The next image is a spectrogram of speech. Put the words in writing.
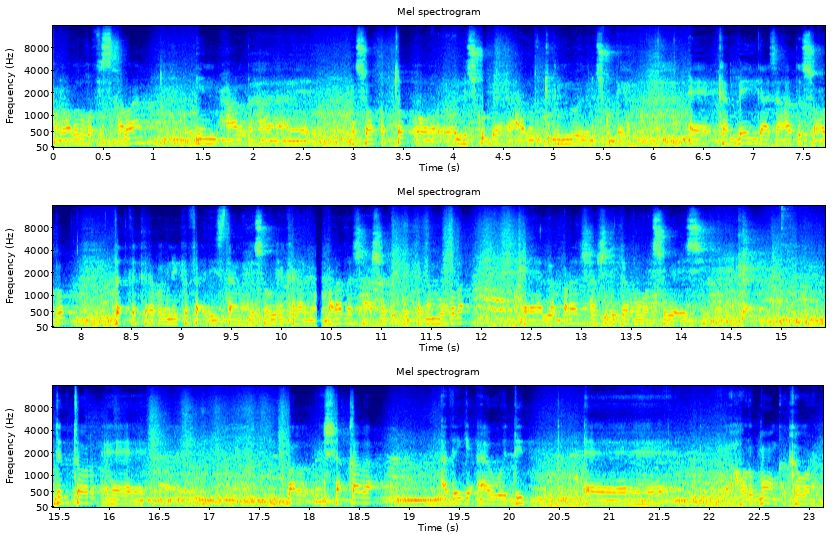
oo labada qof isqabaan in maxaa la dhahaa la soo qabto oo la isku beero carruurta ilmahooda la isku beero. Kambeynkaas hadda socdo dadka ka rabo inay ka faa'iidaystaan waxay soo wici karaan lambarada shaashada idin kaga muuqda lambarada shaashada kaga muuqda soo wicaysiin doctor bal shaqada adiga aawadid hormoonka ka waran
